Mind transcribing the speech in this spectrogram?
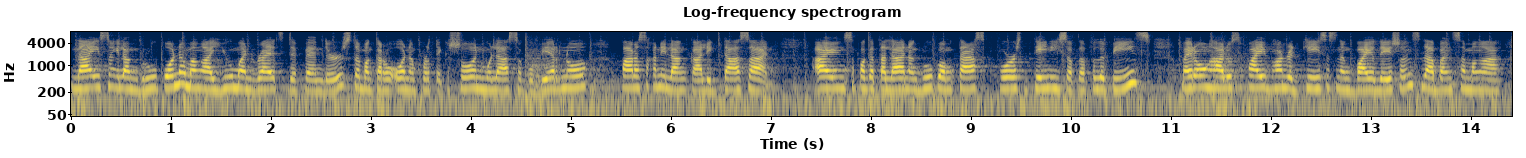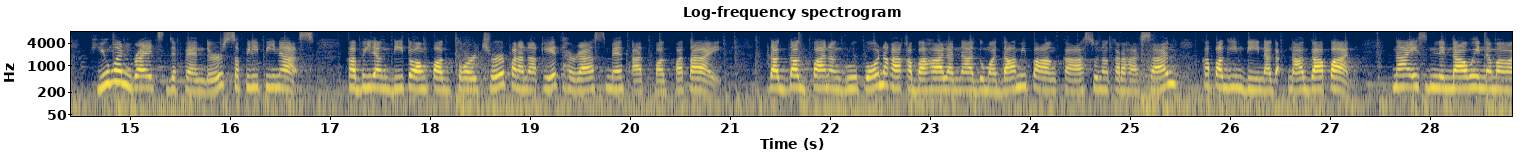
Nais ng ilang grupo ng mga human rights defenders na magkaroon ng proteksyon mula sa gobyerno para sa kanilang kaligtasan. Ayon sa pagtatala ng grupong Task Force Detainees of the Philippines, mayroong halos 500 cases ng violations laban sa mga human rights defenders sa Pilipinas. Kabilang dito ang pag-torture, pananakit, harassment at pagpatay. Dagdag pa ng grupo, nakakabahala na dumadami pa ang kaso ng karahasan kapag hindi nag- naagapan. Nais nilinawin ng mga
